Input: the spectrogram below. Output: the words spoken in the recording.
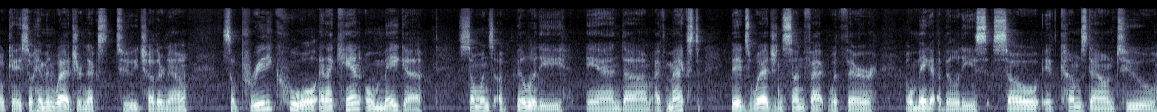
Okay, so him and Wedge are next to each other now. So pretty cool. And I can Omega someone's ability. And um, I've maxed Biggs, Wedge, and Sun Fac with their Omega abilities. So it comes down to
